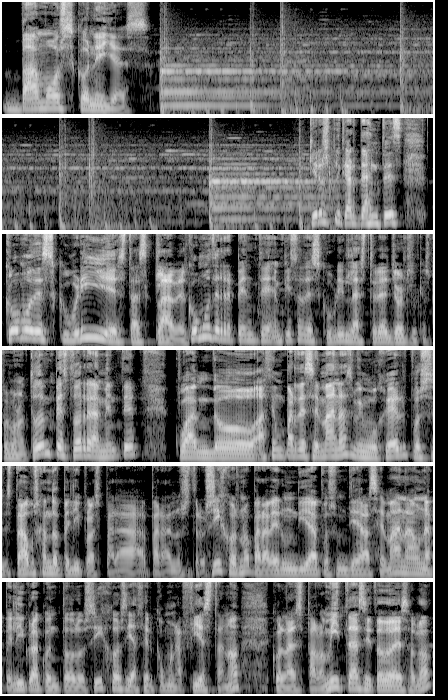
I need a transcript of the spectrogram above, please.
vamos con ellas. Quiero explicarte antes cómo descubrí estas claves, cómo de repente empiezo a descubrir la historia de George Lucas. Pues bueno, todo empezó realmente cuando hace un par de semanas mi mujer pues estaba buscando películas para, para nuestros hijos, ¿no? Para ver un día, pues un día a la semana, una película con todos los hijos y hacer como una fiesta, ¿no? Con las palomitas y todo eso, ¿no?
